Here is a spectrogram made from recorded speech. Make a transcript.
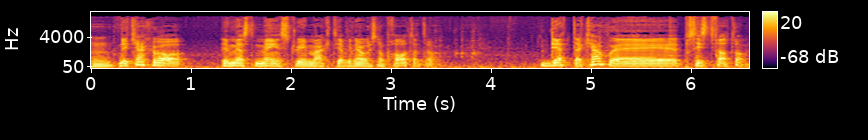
Mm. Det kanske var det mest mainstream-aktiga vi någonsin har pratat om. Detta kanske är precis tvärtom.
